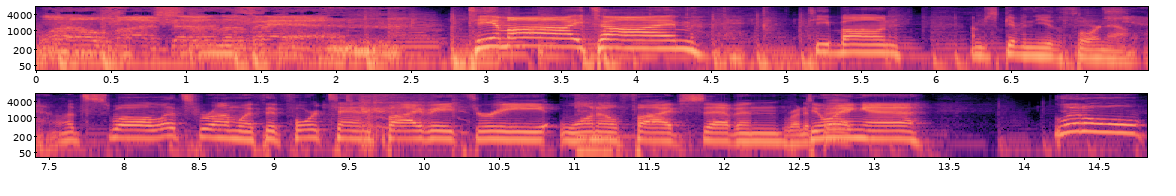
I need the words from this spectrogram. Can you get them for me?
1057 The Fan. TMI time. T Bone. I'm just giving you the floor now. Let's well, let's run with it. 410-583-1057. Run it Doing a little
